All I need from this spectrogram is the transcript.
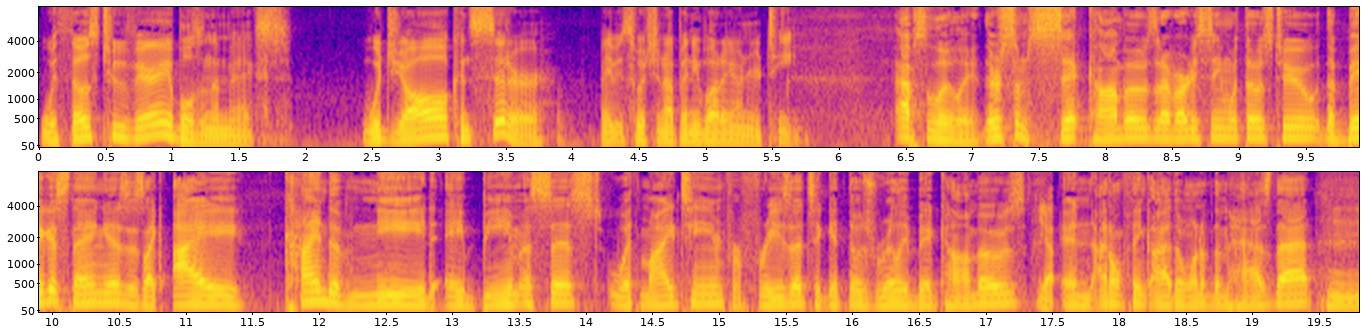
with those two variables in the mix, would y'all consider maybe switching up anybody on your team? Absolutely. There's some sick combos that I've already seen with those two. The biggest thing is is like I kind of need a beam assist with my team for Frieza to get those really big combos. Yep. And I don't think either one of them has that. Hmm.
